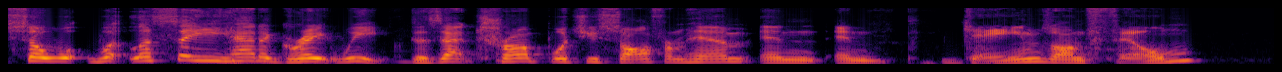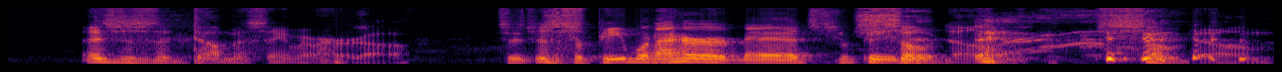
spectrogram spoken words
So, what, what? Let's say he had a great week. Does that trump what you saw from him in in games on film? That's just the dumbest thing I've ever heard of. just, just- just repeat what I heard, man. Just repeat So it. dumb. so dumb.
